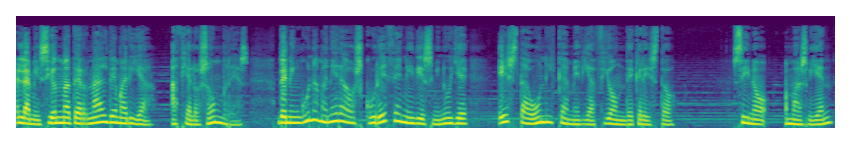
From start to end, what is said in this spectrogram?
La misión maternal de María hacia los hombres de ninguna manera oscurece ni disminuye esta única mediación de Cristo, sino, más bien,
